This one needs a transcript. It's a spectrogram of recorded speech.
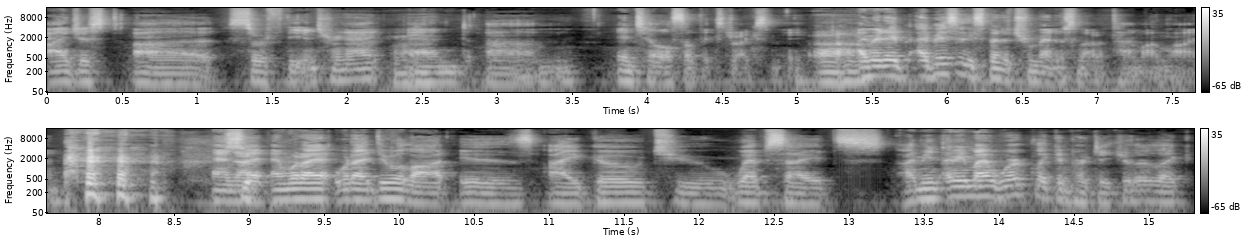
I just uh, surf the internet and um, until something strikes me. I mean, I, I basically spend a tremendous amount of time online, and I and what I what I do a lot is I go to websites. I mean, I mean, my work, like in particular, like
